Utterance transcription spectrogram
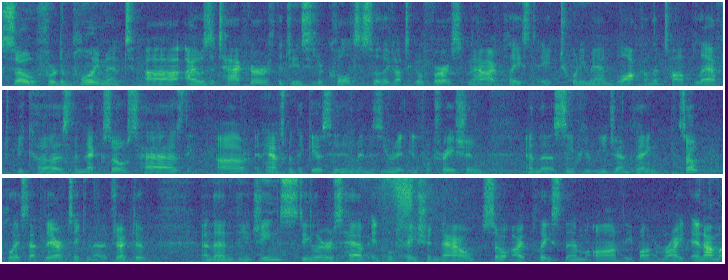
So for deployment, uh, I was attacker, the Genestealer cult, so they got to go first. Now I placed a 20-man block on the top left because the Nexos has the uh, enhancement that gives him and his unit infiltration and the CP regen thing. So place that there, taking that objective. And then the Gene Stealers have infiltration now, so I place them on the bottom right. And I'm,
